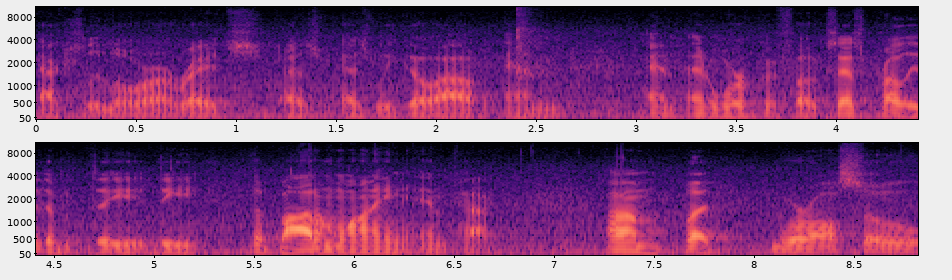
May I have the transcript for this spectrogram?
actually lower our rates as, as we go out and, and, and work with folks. That's probably the, the, the, the bottom line impact. Um, but we're also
